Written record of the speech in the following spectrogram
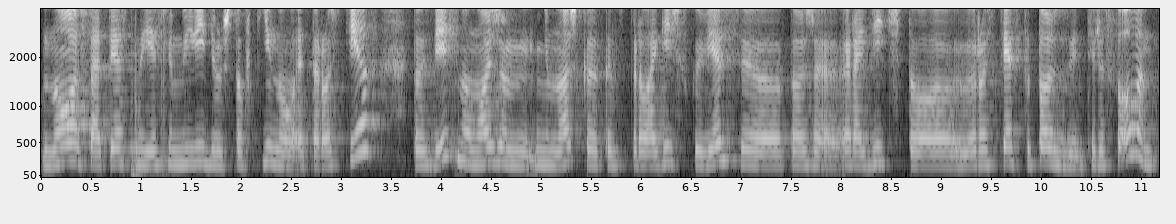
Но, соответственно, если мы видим, что вкинул это Ростех, то здесь мы можем немножко конспирологическую версию тоже родить, что Ростех-то тоже заинтересован.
